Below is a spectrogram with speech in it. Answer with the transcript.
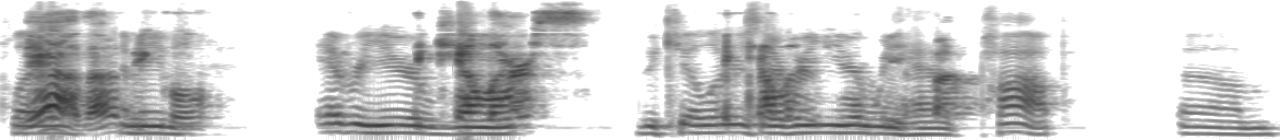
play. Yeah, that'd I be mean, cool. Every year, the Killers. We, the Killers. The Killers every year we have pop. Um,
